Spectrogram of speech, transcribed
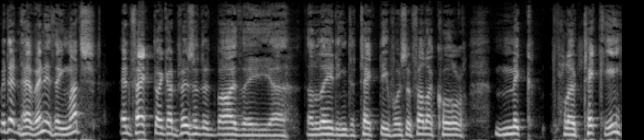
We didn't have anything much. In fact, I got visited by the uh, the leading detective was a fellow called Mick Plotecki.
